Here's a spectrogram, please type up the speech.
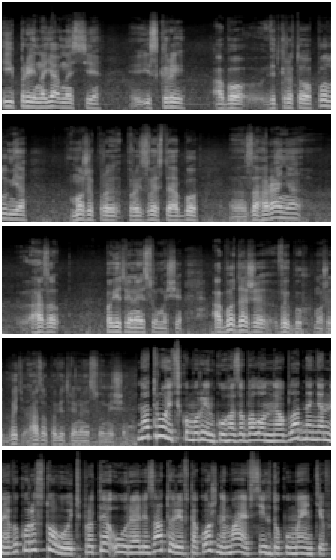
і при наявності іскри або відкритого полум'я може про- произвести або е, загорання газоповітряної суміші, або навіть вибух може бути газоповітряної суміші. На Троїцькому ринку газобалонне обладнання не використовують, проте у реалізаторів також немає всіх документів.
